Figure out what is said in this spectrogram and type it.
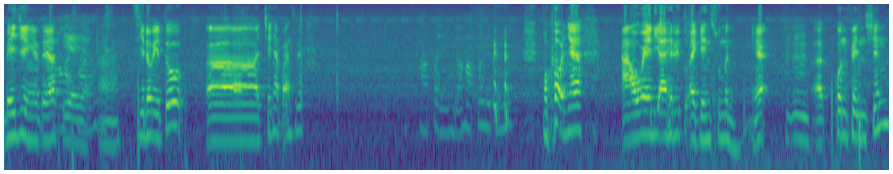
Beijing itu ya. Iya, iya. Nah, SIDO itu eh C-nya apaan sih? Apa ya nggak hafal gitu ya Pokoknya AW di akhir itu against women, ya. Mm-mm. Eh, Convention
